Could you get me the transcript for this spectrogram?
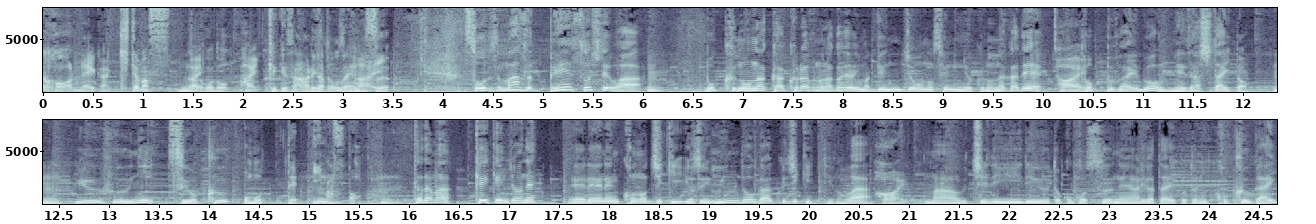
これが来てます。うなるほど、はい。ケケさんありがとうございます、はい。そうです。まずベースとしては、ん僕の中クラブの中では今現状の戦力の中で、はいトップ5を目指したいとうん。いうふうに強く思っていますと、ただまあ経験上ね、えー例年この時期要するにウィンドウが開く時期っていうのは、はい。まあ、うちでいうとここ数年ありがたいことに国外、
